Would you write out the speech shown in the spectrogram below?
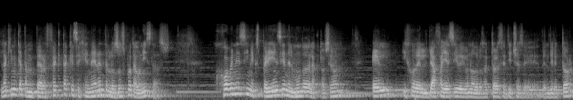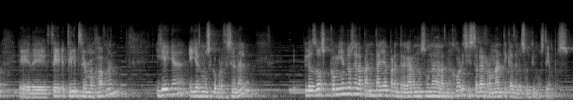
la química tan perfecta que se genera entre los dos protagonistas. Jóvenes sin experiencia en el mundo de la actuación, él, hijo del ya fallecido y uno de los actores fetiches del director, eh, de Philip Seymour Hoffman, y ella, ella es músico profesional, los dos comiéndose la pantalla para entregarnos una de las mejores historias románticas de los últimos tiempos.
